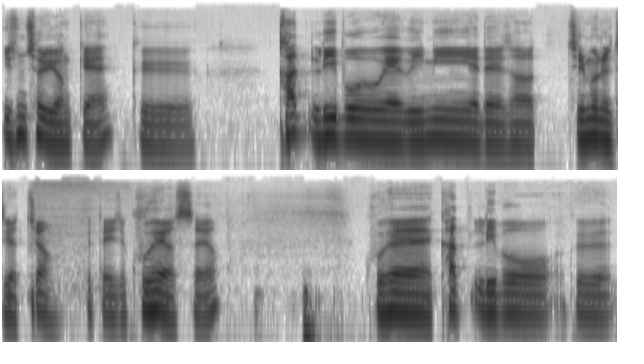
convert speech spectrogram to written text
이순철 위원께 그 갓 리보의 의미에 대해서 질문을 드렸죠. 그때 이제 9회였어요. 9회 갓 리보 그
